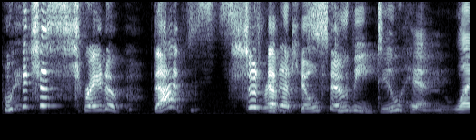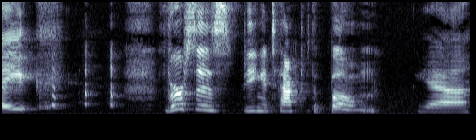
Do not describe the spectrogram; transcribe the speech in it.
we just straight up that should Straight have killed him. Scooby Doo him. Like, Versus being attacked with a bone. yeah.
